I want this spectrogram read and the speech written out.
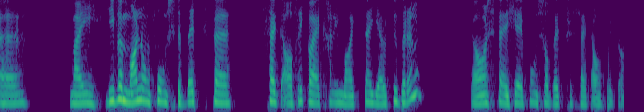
uh my liewe man om vir ons te bid vir Suid-Afrika. Ek gaan die mic na jou toe bring. Daar sê jy vir ons sal bid vir Suid-Afrika.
